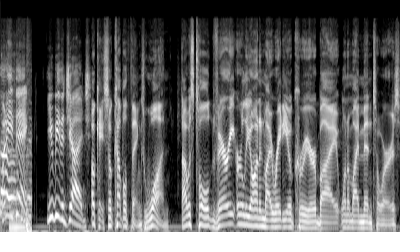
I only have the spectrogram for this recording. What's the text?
What do you think? You be the judge. Okay, so a couple things. One, I was told very early on in my radio career by one of my mentors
